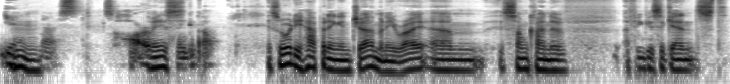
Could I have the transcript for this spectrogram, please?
yeah, mm. no, it's, it's horrible I mean, it's, to think about. It's already happening in Germany, right? Um, it's some kind of, I think it's against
